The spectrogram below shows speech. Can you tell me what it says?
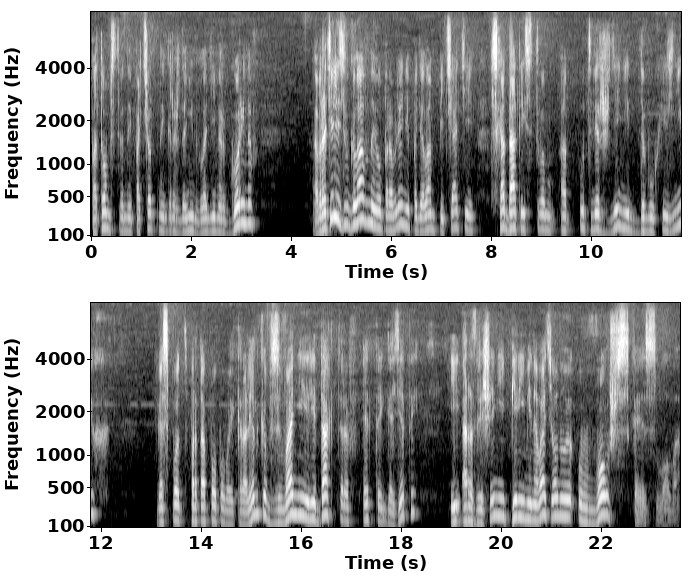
потомственный почетный гражданин Владимир Горинов, обратились в Главное управление по делам печати с ходатайством об утверждении двух из них – господ Протопопова и Короленко в звании редакторов этой газеты и о разрешении переименовать оную в «Волжское слово».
